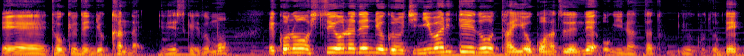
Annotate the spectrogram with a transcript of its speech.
東京電力管内ですけれども、この必要な電力のうち2割程度を太陽光発電で補ったということで、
